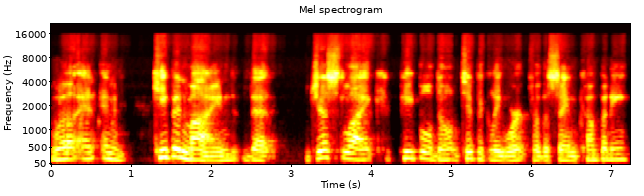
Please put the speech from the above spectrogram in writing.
Well, and, and keep in mind that just like people don't typically work for the same company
